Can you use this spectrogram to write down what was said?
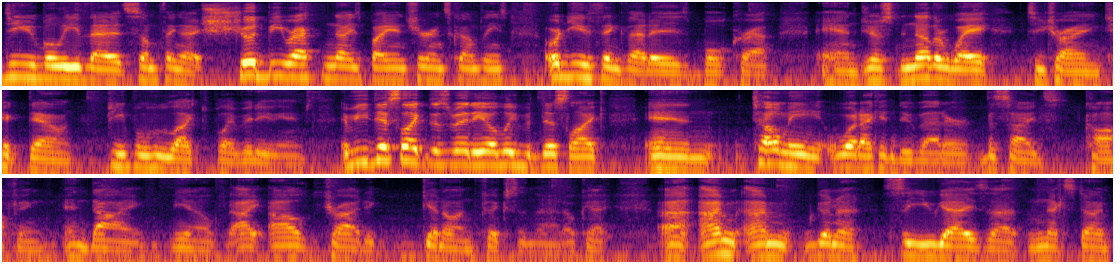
Do you believe that it's something that should be recognized by insurance companies? Or do you think that it is bullcrap and just another way to try and kick down people who like to play video games? If you dislike this video, leave a dislike and tell me what I can do better besides coughing and dying. You know, I, I'll try to get on fixing that. Okay, uh, I'm I'm gonna see you guys uh, next time.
